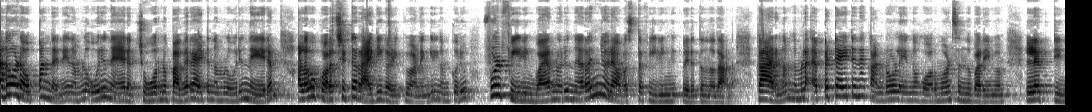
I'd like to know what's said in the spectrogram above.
അതോടൊപ്പം തന്നെ നമ്മൾ ഒരു നേരം ചോറിന് പകരമായിട്ട് നമ്മൾ ഒരു നേരം അളവ് കുറച്ചിട്ട് റാഗി കഴിക്കുകയാണെങ്കിൽ നമുക്കൊരു ഫുൾ ഫീലിംഗ് വയറിനൊരു നിറഞ്ഞൊരു അവസ്ഥ ഫീലിംഗ് വരുത്തുന്നതാണ്. കാരണം നമ്മൾ അപ്പറ്റൈറ്റിനെ കൺട്രോൾ ചെയ്യുന്ന ഹോർമോൺസ് എന്ന് പറയുമ്പം ലെപ്റ്റിൻ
